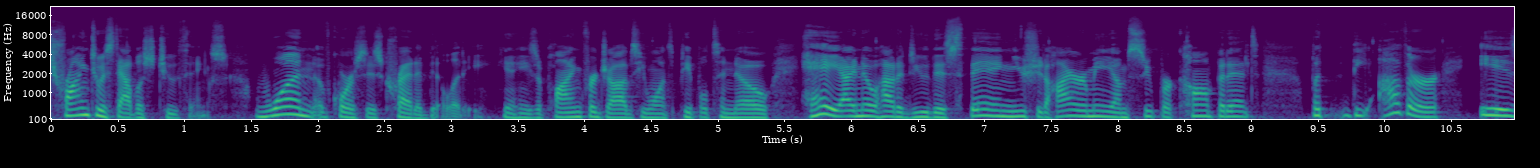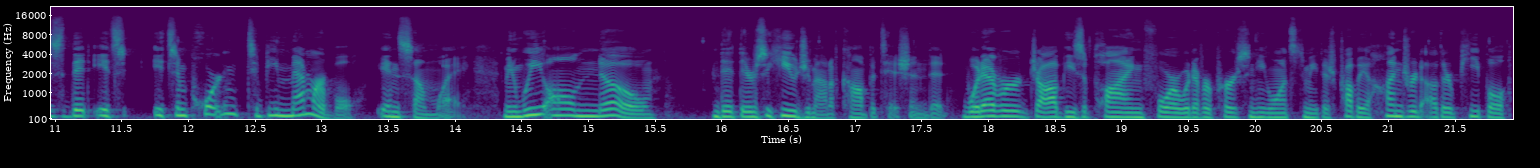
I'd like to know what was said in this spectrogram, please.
trying to establish two things. One, of course, is credibility. You know, he's applying for jobs. He wants people to know, hey, I know how to do this thing. You should hire me. I'm super competent. But the other is that it's it's important to be memorable in some way. I mean, we all know that there's a huge amount of competition that whatever job he's applying for whatever person he wants to meet there's probably a hundred other people.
